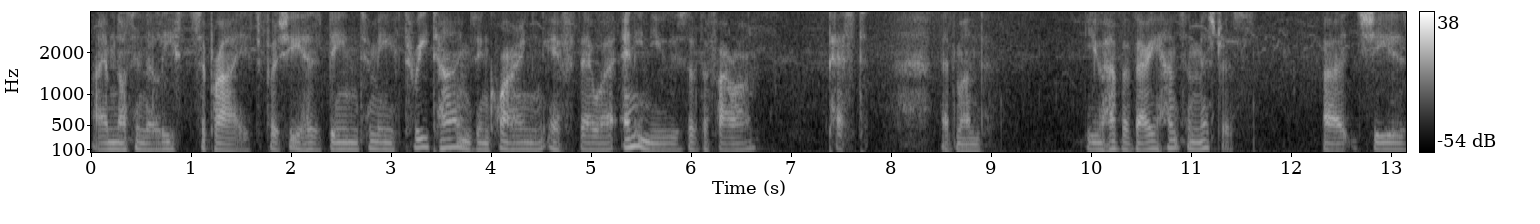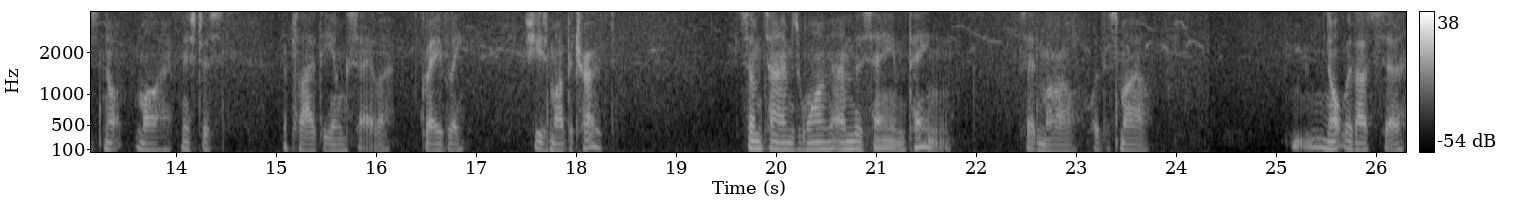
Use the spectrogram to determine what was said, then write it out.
I am not in the least surprised, for she has been to me three times inquiring if there were any news of the Pharaon. Pest, Edmond. You have a very handsome mistress. Uh, she is not my mistress, replied the young sailor, gravely. She is my betrothed. Sometimes one and the same thing, said Morrel with a smile. Not with us, sir,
